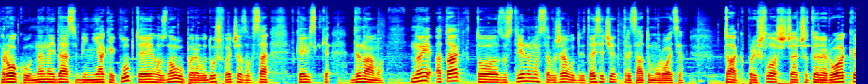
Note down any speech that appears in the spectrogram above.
року не знайде собі ніякий клуб, то я його знову переведу швидше за все в київське Динамо. Ну і а так, то зустрінемося вже у 2030 році. Так, пройшло ще 4 роки.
